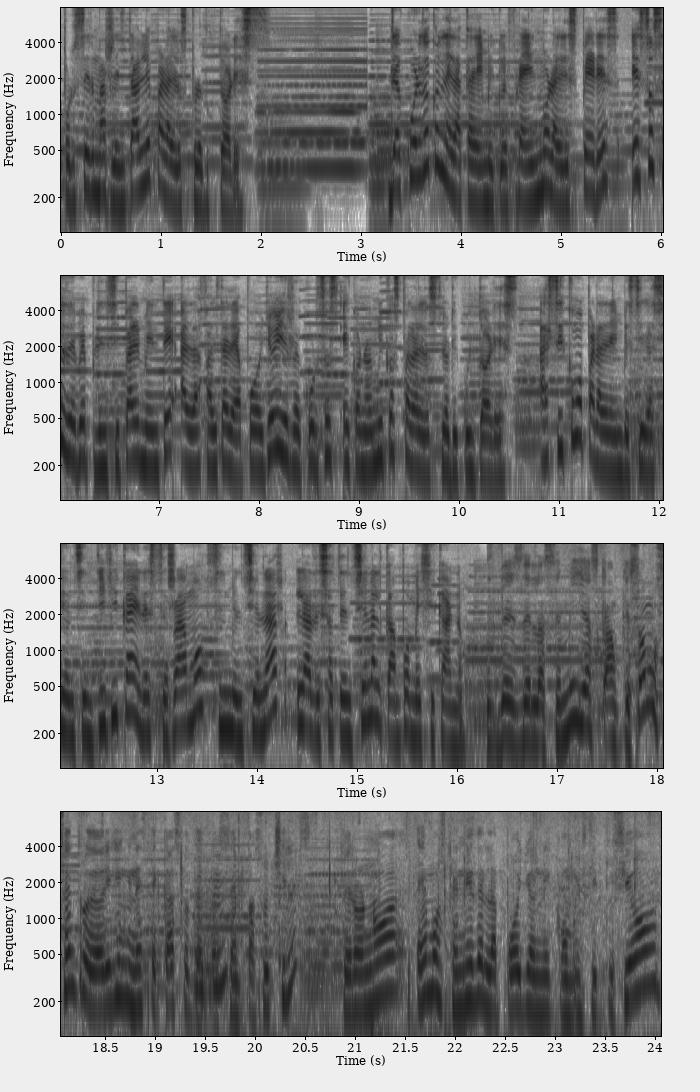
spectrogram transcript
por ser más rentable para los productores. De acuerdo con el académico Efraín Morales Pérez, esto se debe principalmente a la falta de apoyo y recursos económicos para los floricultores, así como para la investigación científica en este ramo, sin mencionar la desatención al campo mexicano. Desde las semillas, aunque somos centro de origen en este caso de los cempasúchiles, pero no hemos tenido el apoyo ni como institución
